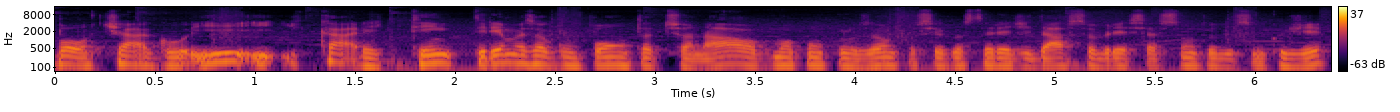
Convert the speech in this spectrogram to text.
Bom, Thiago, e, e cara, tem, teria mais algum ponto adicional, alguma conclusão que você gostaria de dar sobre esse assunto do 5G?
